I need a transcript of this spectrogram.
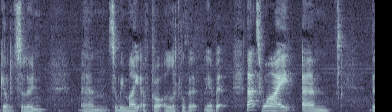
Gilded Saloon. Um, so we might have got a little bit there, but that's why um, the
